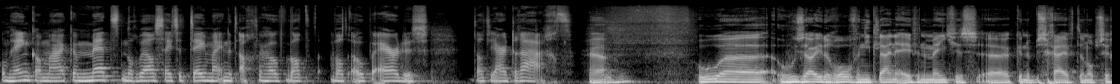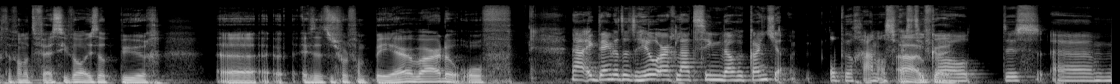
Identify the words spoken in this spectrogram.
omheen kan maken. Met nog wel steeds het thema in het achterhoofd wat, wat Open Air dus dat jaar draagt. ja. Hoe, eh, hoe zou je de rol van die kleine evenementjes eh, kunnen beschrijven ten opzichte van het festival? Is dat puur, eh, heeft het een soort van PR-waarde of... Nou, ik denk dat het heel erg laat zien welke kant je op wil gaan als Ah, festival. Dus ehm,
